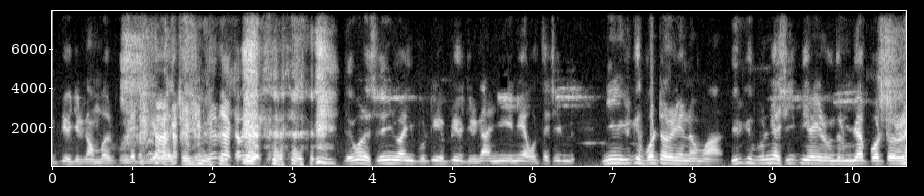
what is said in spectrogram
எப்படி வச்சிருக்கான் பாரு பொண்டாட்டிக்கு எவ்வளோ செயின் கதையா? எவ்வளோ செயின் வாங்கி போட்டு எப்படி வச்சிருக்கான் நீ என்னையா ஒத்த செயின் நீ இருக்கு போட்டு வர என்னம்மா? இருக்கு பொண்ணியா சிபிஐ வந்துருமியா போட்டு வரல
